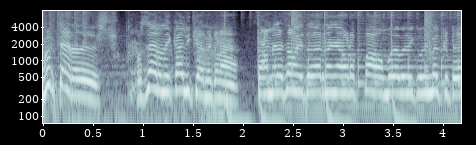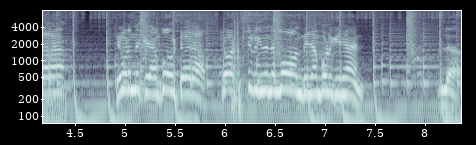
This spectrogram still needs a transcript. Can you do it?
വിട്ടേരത് കുറച്ച് നേരം നീ കളിക്കാൻ നിൽക്കണേ. സമയ സമയത്ത് കാരണം ഞാൻ അവിടെ പാവുമ്പോൾ എനിക്ക് ഒന്ന് മെക്കിട്ട് കയറാം. ഇവിടെ നിൽക്കുക ഞാൻ പോയിട്ട് വരാം. ഒറ്റ മോന്തി ഞാൻ പൊളിക്കും ഞാൻ. ഇല്ല.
